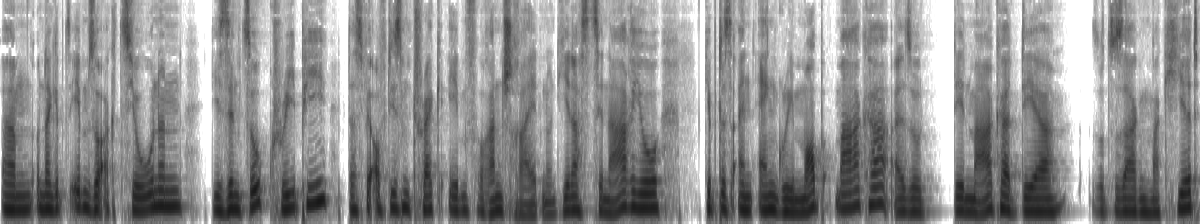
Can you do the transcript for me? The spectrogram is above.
Ähm, und dann gibt's eben so Aktionen, die sind so creepy, dass wir auf diesem Track eben voranschreiten. Und je nach Szenario gibt es einen Angry Mob Marker, also den Marker, der sozusagen markiert,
